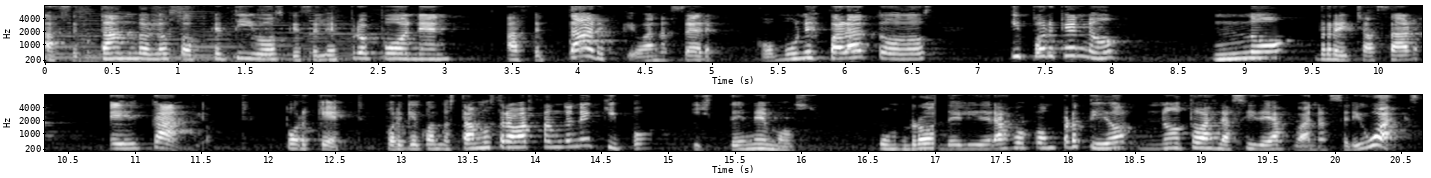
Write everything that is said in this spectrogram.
aceptando los objetivos que se les proponen, aceptar que van a ser comunes para todos y, ¿por qué no?, no rechazar el cambio. ¿Por qué? Porque cuando estamos trabajando en equipo y tenemos un rol de liderazgo compartido, no todas las ideas van a ser iguales.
